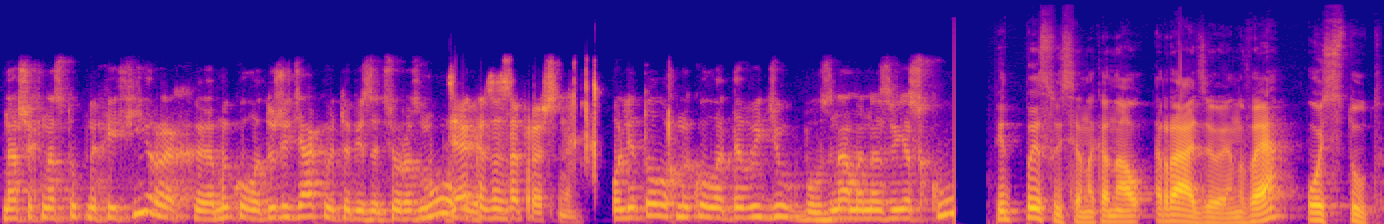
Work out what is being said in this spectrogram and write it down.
в наших наступних ефірах. Е, Микола, дуже дякую тобі за цю розмову. Дякую за запрошення. Політолог Микола Давидюк був з нами на зв'язку. Підписуйся на канал Радіо НВ ось тут.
